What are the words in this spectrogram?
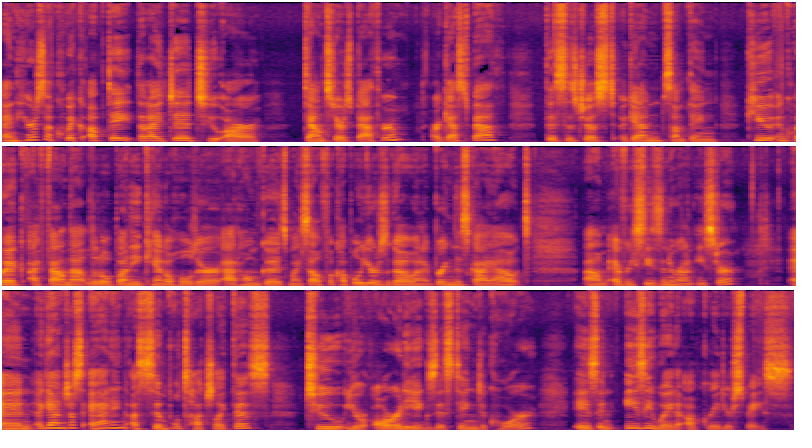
And here's a quick update that I did to our downstairs bathroom, our guest bath. This is just, again, something cute and quick. I found that little bunny candle holder at Home Goods myself a couple years ago, and I bring this guy out um, every season around Easter. And again, just adding a simple touch like this to your already existing decor is an easy way to upgrade your space.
